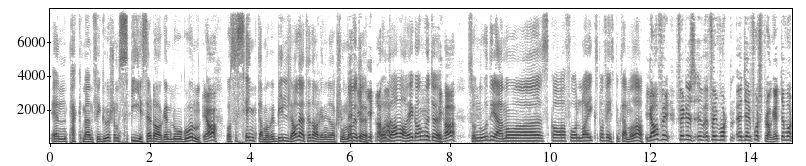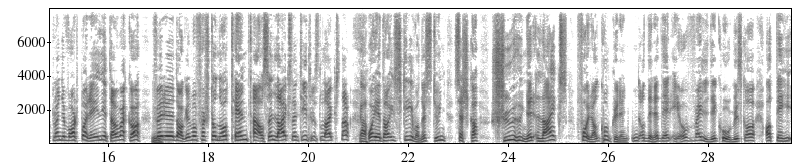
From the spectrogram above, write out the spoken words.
en Pacman-figur som spiser Dagen-logoen. Ja. Og så sendte de over bilder av det til Dagen-redaksjonen, vet du. Ja. Og da var det i gang, vet du. Ja. Så nå driver de og skal få likes på Facebook, dem òg, da. Ja, for, for, det, for vårt, det forspranget til vårt land det varte bare ei lita uke. For mm. dagen var først å nå 10 000 likes, eller 10 000 likes, da. Og er da i skrivende stund ca. 700 likes foran konkurrenten. Og det der er jo veldig komisk, at at de,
